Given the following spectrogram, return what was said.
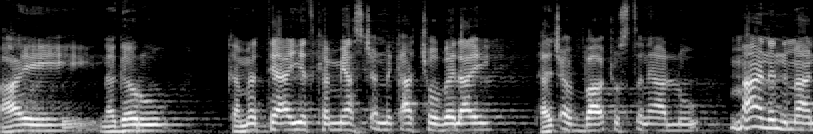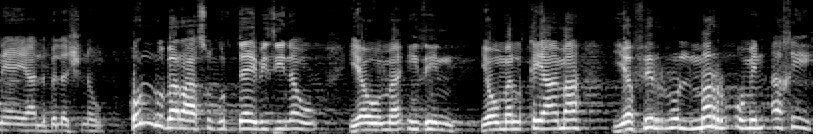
أي نقروا ከመተያየት ከሚያስጨንቃቸው በላይ ተጨባጭ ውስጥ ነው ያሉ ማንን ማን ያያል ብለሽ ነው ሁሉ በራሱ ጉዳይ ቢዚ ነው የውመኢዝን የውመ ልቅያማ የፍሩ ልመርኡ ምን አኺህ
